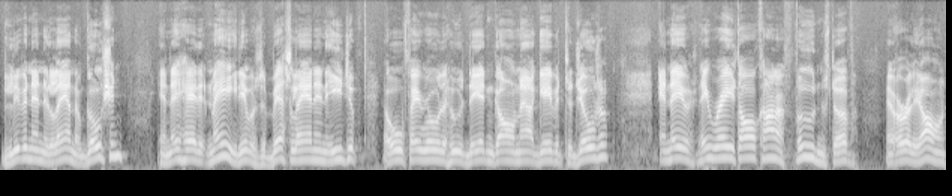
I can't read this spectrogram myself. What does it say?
living in the land of Goshen, and they had it made. It was the best land in Egypt. Old Pharaoh, who was dead and gone now, gave it to Joseph, and they they raised all kind of food and stuff early on.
